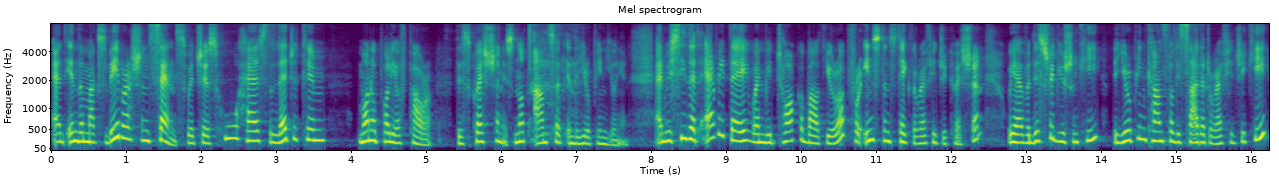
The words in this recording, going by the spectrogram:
And in the Max Weberschen sense, which is who has the legitimate monopoly of power, this question is not answered in the European Union. And we see that every day when we talk about Europe, for instance, take the refugee question, we have a distribution key. The European Council decided a refugee key.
